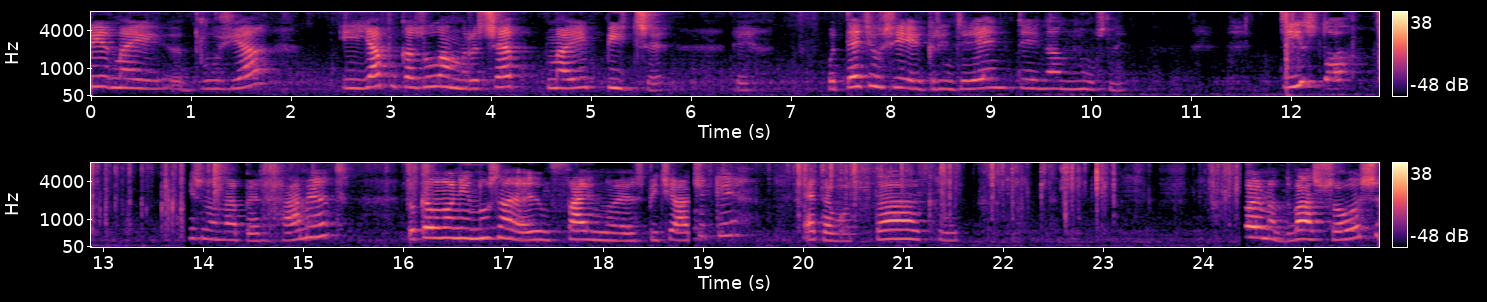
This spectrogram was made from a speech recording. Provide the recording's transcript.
привет, мои друзья! И я покажу вам рецепт моей пиццы. Э, Вот эти все ингредиенты нам нужны. Тесто, тесто на пергамент, только оно не нужно э, файно спечатки. Это вот так вот. Стоим два соуса,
